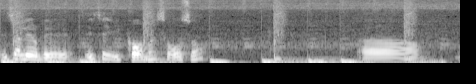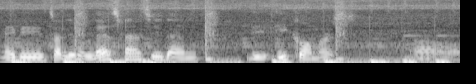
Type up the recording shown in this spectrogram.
it's a little bit it's e-commerce also. Uh, maybe it's a little less fancy than the e-commerce uh,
